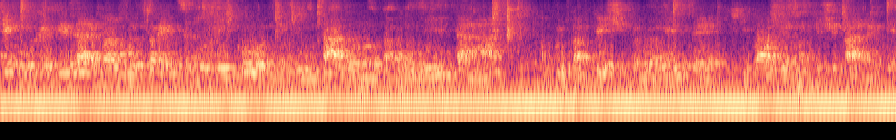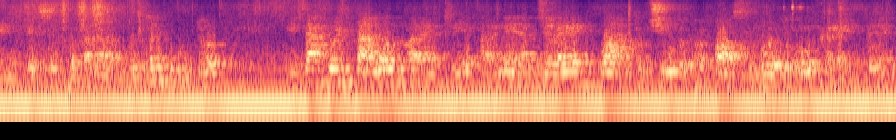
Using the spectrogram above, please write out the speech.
è concretizzare quella conferenza con un incontro di un tavolo la mobilità a cui partecipa ovviamente chi voglia partecipare che pensa di dare un contributo e da quel tavolo fare, far emergere 4-5 proposte molto concrete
